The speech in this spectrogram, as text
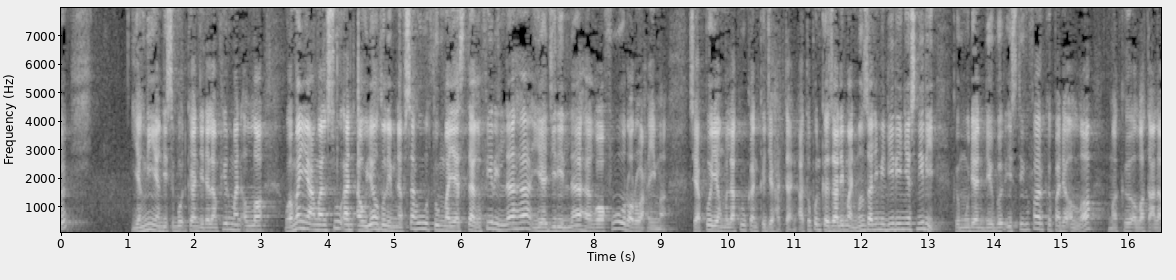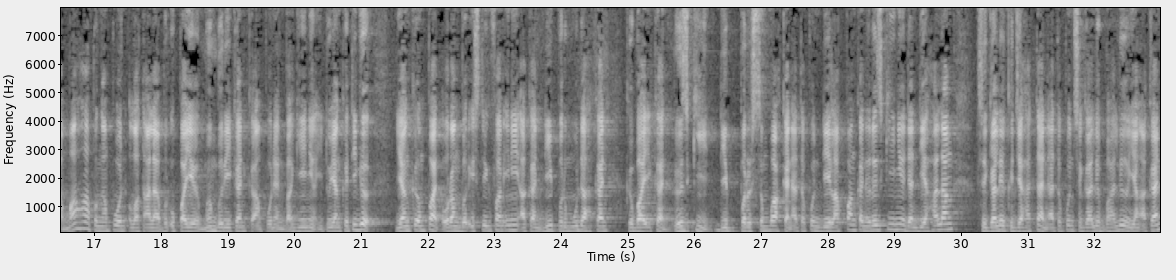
Yang ni yang disebutkan di dalam firman Allah wa may ya'mal su'an aw yadhlim nafsahu thumma yastaghfirillaha yajidillaha ghafurur rahima siapa yang melakukan kejahatan ataupun kezaliman menzalimi dirinya sendiri kemudian dia beristighfar kepada Allah maka Allah Taala Maha Pengampun Allah Taala berupaya memberikan keampunan baginya. Itu yang ketiga. Yang keempat orang beristighfar ini akan dipermudahkan kebaikan rezeki dipersembahkan ataupun dilapangkan rezekinya dan dia halang segala kejahatan ataupun segala bala yang akan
